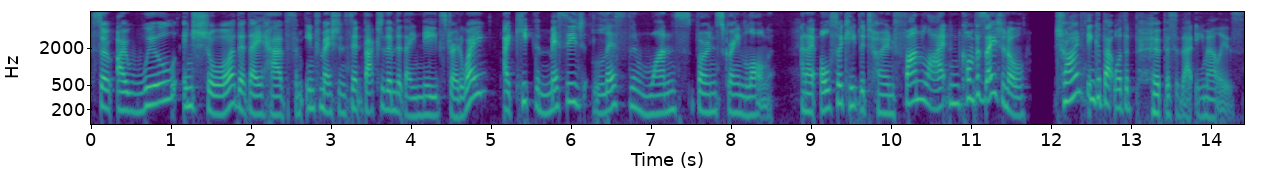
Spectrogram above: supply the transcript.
So I will ensure that they have some information sent back to them that they need straight away. I keep the message less than one phone screen long. And I also keep the tone fun, light, and conversational. Try and think about what the purpose of that email is.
